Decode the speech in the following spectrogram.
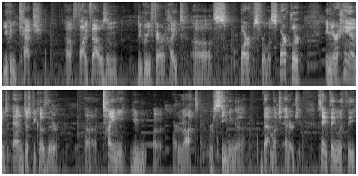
you can catch uh, 5,000 degree Fahrenheit uh, sparks from a sparkler in your hand, and just because they're uh, tiny, you uh, are not receiving uh, that much energy. Same thing with the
